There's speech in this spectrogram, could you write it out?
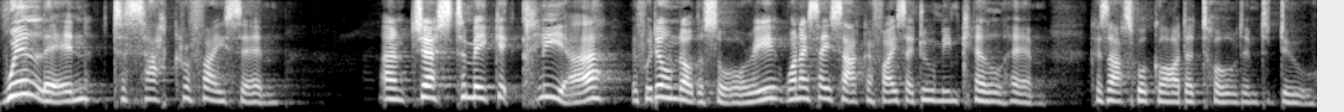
willing to sacrifice him. And just to make it clear, if we don't know the story, when I say sacrifice, I do mean kill him, because that's what God had told him to do.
